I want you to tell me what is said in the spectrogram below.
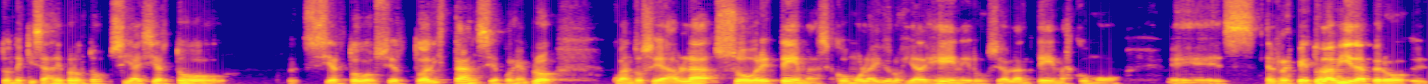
donde quizás de pronto sí hay cierto cierto, cierta distancia. Por ejemplo, cuando se habla sobre temas como la ideología de género, se hablan temas como eh, el respeto a la vida, pero eh,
